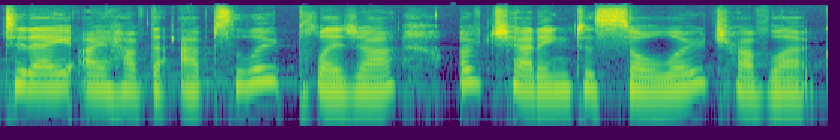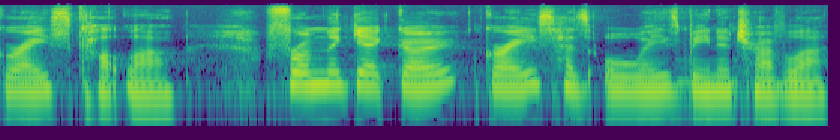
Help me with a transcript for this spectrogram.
Today, I have the absolute pleasure of chatting to solo traveller Grace Cutler. From the get go, Grace has always been a traveller,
